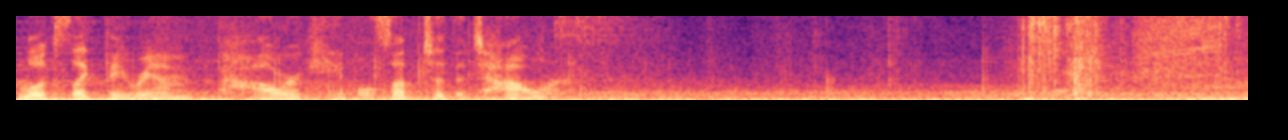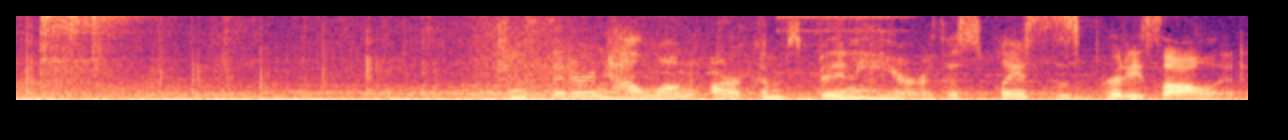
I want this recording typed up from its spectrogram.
Looks like they ran power cables up to the tower. Considering how long Arkham's been here, this place is pretty solid.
